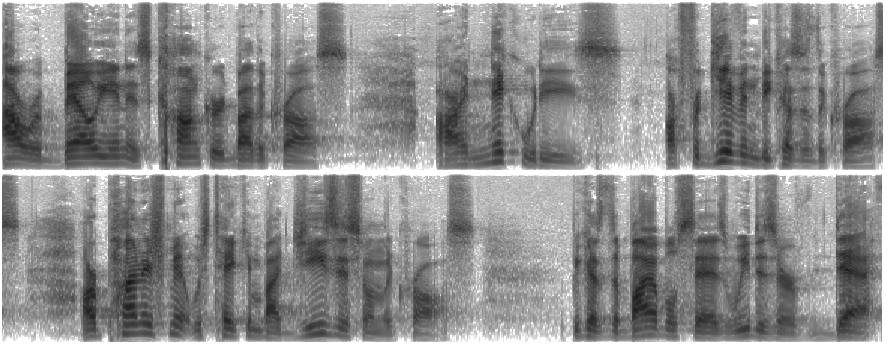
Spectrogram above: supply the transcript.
Our rebellion is conquered by the cross. Our iniquities are forgiven because of the cross. Our punishment was taken by Jesus on the cross because the Bible says we deserve death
